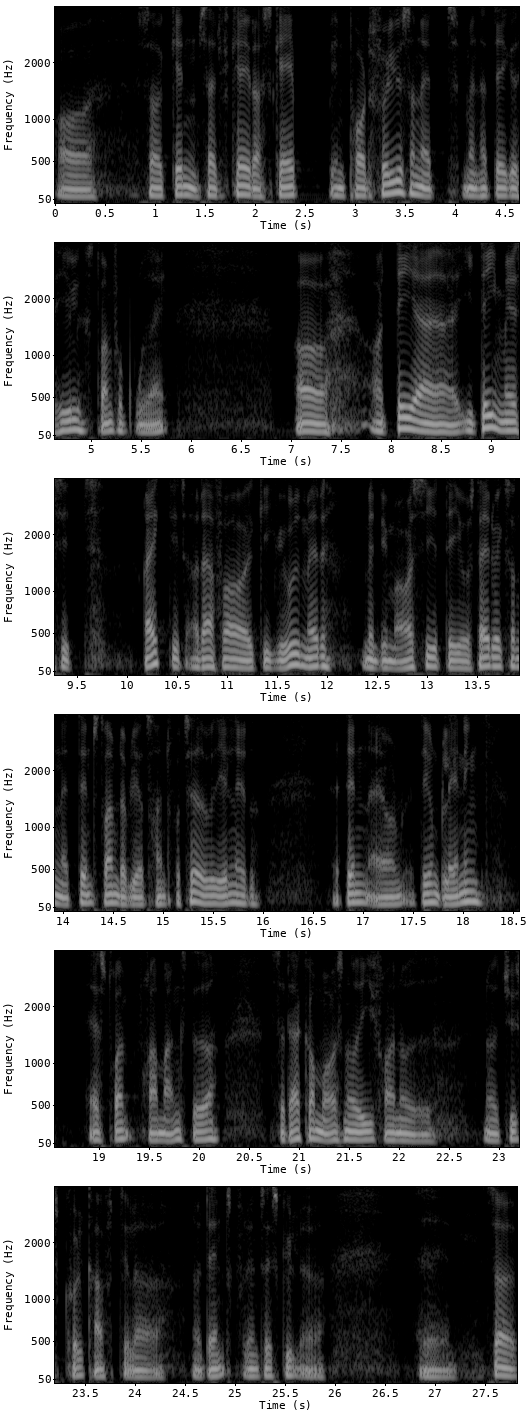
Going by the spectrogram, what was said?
og så gennem certifikater skabe en portefølje, sådan at man har dækket hele strømforbruget af. Og, og det er idémæssigt rigtigt, og derfor gik vi ud med det. Men vi må også sige, at det er jo stadigvæk sådan, at den strøm, der bliver transporteret ud i elnettet, den er jo, det er jo en blanding af strøm fra mange steder. Så der kommer også noget i fra noget, noget tysk kulkraft, eller noget dansk for den sags skyld. Eller, øh, så,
